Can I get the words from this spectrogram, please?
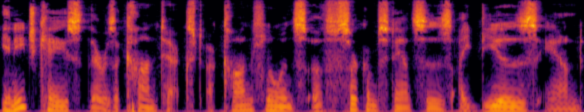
In each case, there is a context, a confluence of circumstances, ideas, and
